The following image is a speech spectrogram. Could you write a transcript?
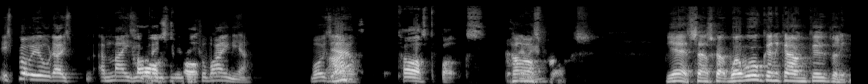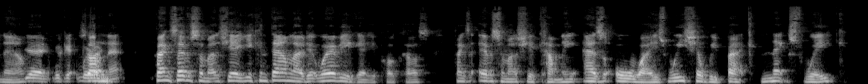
It's probably all those amazing Cast people in Lithuania. What was it? Castbox. Castbox. Yeah, sounds great. Well, we're all going to go and Google it now. Yeah, we're, we're so, on that. Thanks ever so much. Yeah, you can download it wherever you get your podcast. Thanks ever so much for your company. As always, we shall be back next week.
